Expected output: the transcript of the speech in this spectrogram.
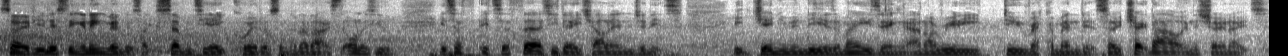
So if you're listening in England, it's like seventy-eight quid or something like that. It's honestly, it's a it's a thirty-day challenge, and it's it genuinely is amazing, and I really do recommend it. So check that out in the show notes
